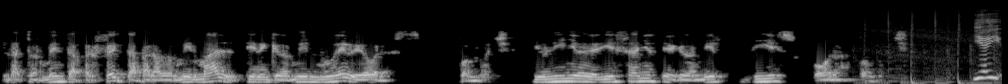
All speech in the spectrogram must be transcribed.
la tormenta perfecta para dormir mal, tienen que dormir nueve horas por noche. Y un niño de 10 años tiene que dormir 10 horas por noche. Y hay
